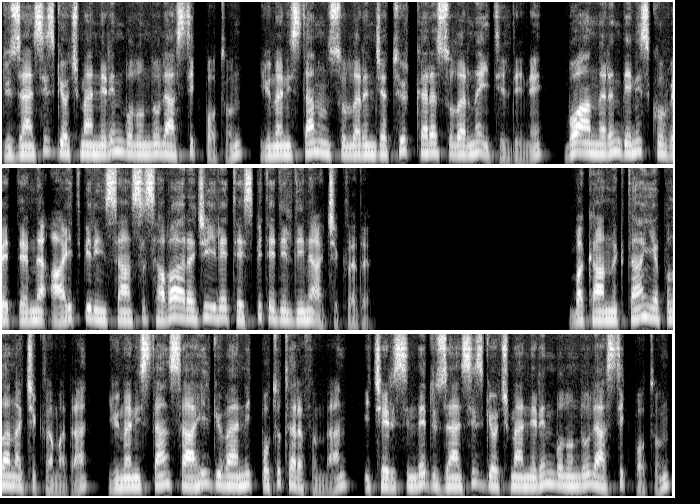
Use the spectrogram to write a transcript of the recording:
düzensiz göçmenlerin bulunduğu lastik botun, Yunanistan unsurlarınca Türk karasularına itildiğini, bu anların deniz kuvvetlerine ait bir insansız hava aracı ile tespit edildiğini açıkladı. Bakanlıktan yapılan açıklamada, Yunanistan sahil güvenlik botu tarafından, içerisinde düzensiz göçmenlerin bulunduğu lastik botun,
